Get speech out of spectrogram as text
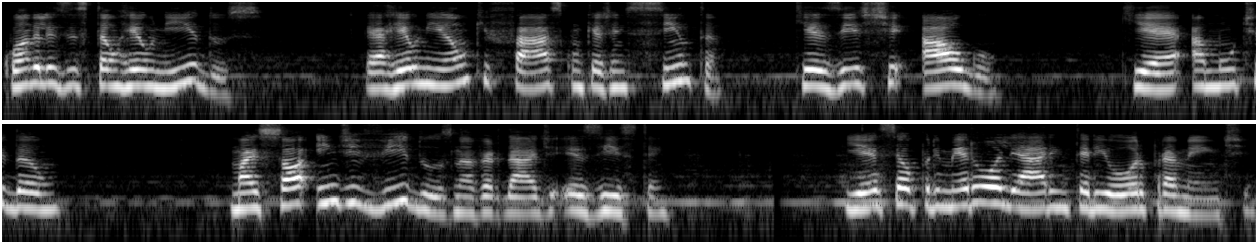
Quando eles estão reunidos, é a reunião que faz com que a gente sinta que existe algo que é a multidão. Mas só indivíduos, na verdade, existem. E esse é o primeiro olhar interior para a mente.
